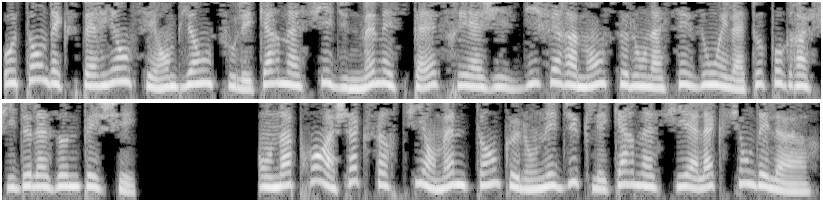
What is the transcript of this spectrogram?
Autant d'expériences et ambiances où les carnassiers d'une même espèce réagissent différemment selon la saison et la topographie de la zone pêchée. On apprend à chaque sortie en même temps que l'on éduque les carnassiers à l'action des leurs.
